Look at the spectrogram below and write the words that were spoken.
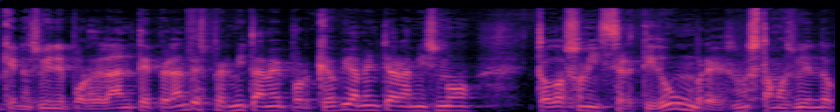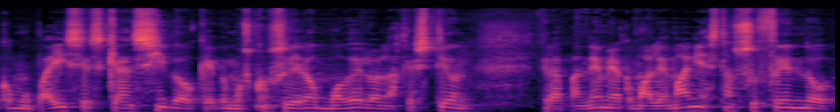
que nos viene por delante. Pero antes permítame, porque obviamente ahora mismo todos son incertidumbres. ¿no? Estamos viendo como países que han sido, que hemos considerado un modelo en la gestión de la pandemia, como Alemania, están sufriendo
